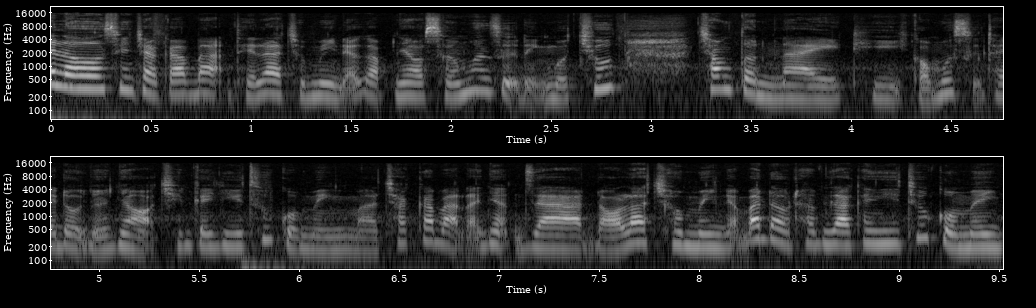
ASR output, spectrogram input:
Hello, xin chào các bạn. Thế là chúng mình đã gặp nhau sớm hơn dự định một chút. Trong tuần này thì có một sự thay đổi nhỏ nhỏ trên kênh YouTube của mình mà chắc các bạn đã nhận ra đó là chồng mình đã bắt đầu tham gia kênh YouTube của mình.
